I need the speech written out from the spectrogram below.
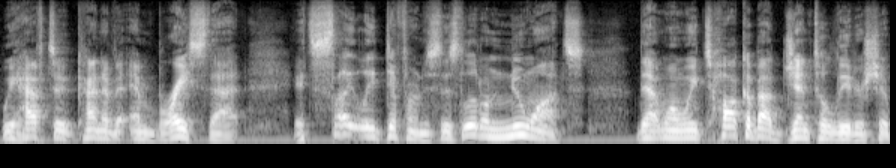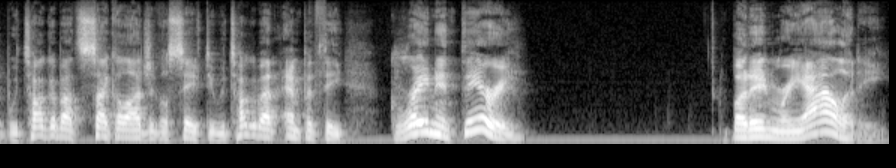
We have to kind of embrace that. It's slightly different. It's this little nuance that when we talk about gentle leadership, we talk about psychological safety, we talk about empathy, great in theory, but in reality,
